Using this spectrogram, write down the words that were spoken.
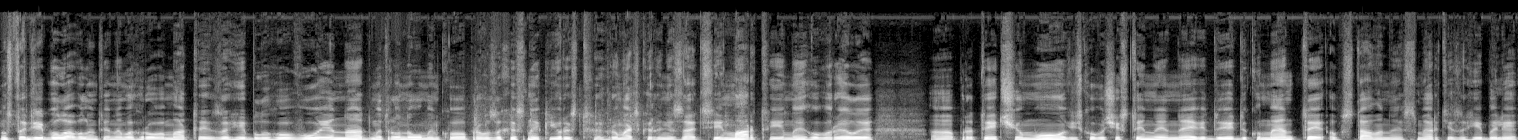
У студії була Валентина Магрова, мати загиблого воїна, Дмитро Науменко, правозахисник, юрист громадської організації Март. І ми говорили про те, чому військові частини не віддають документи обставини смерті загибелі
